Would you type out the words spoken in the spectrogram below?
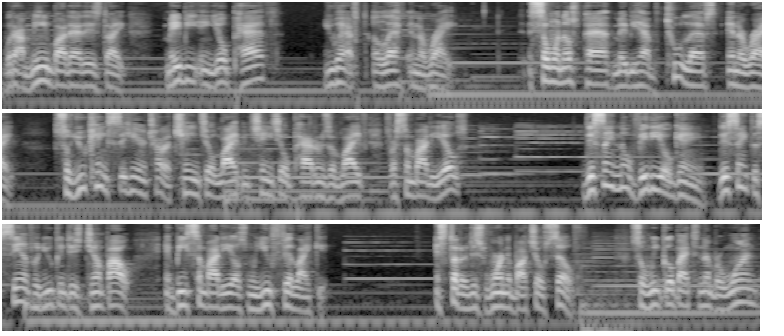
what I mean by that is like maybe in your path, you have a left and a right someone else's path maybe have two lefts and a right. So you can't sit here and try to change your life and change your patterns of life for somebody else. This ain't no video game. This ain't the Sims where you can just jump out and be somebody else when you feel like it. Instead of just worrying about yourself. So when we go back to number one,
